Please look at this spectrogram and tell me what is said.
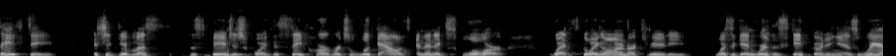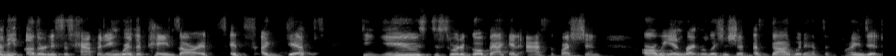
safety, it should give us this vantage point, this safe harbor to look out and then explore what's going on in our community. Once again, where the scapegoating is, where the otherness is happening, where the pains are. It's it's a gift to use to sort of go back and ask the question, are we in right relationship as God would have defined it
